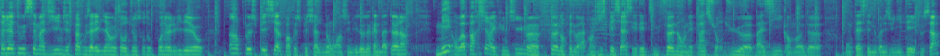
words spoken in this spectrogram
Salut à tous, c'est Majin, j'espère que vous allez bien aujourd'hui, on se retrouve pour une nouvelle vidéo un peu spéciale, enfin un peu spéciale non, hein, c'est une vidéo de Can Battle, hein. mais on va partir avec une team euh, fun en fait, voilà, quand je dis spécial c'est une team fun, hein. on n'est pas sur du euh, basique en mode euh, on teste les nouvelles unités et tout ça,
